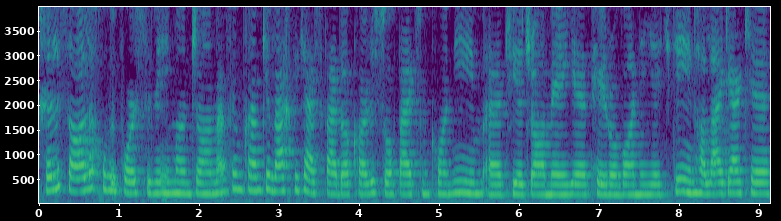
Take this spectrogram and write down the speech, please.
خیلی سوال خوبی پرسیده ایمان جان. من فکر کنم که وقتی که از فداکاری صحبت می‌کنیم توی جامعه پیروان یک دین حالا اگر که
